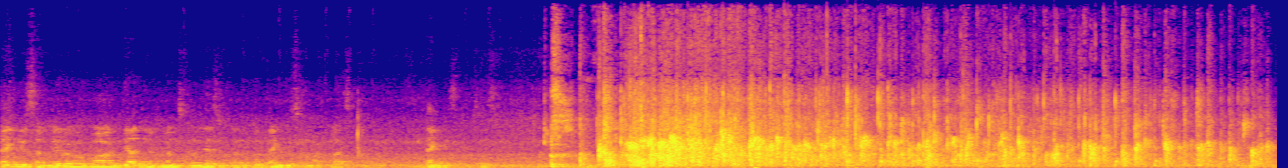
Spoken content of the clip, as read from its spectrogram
Thank you sir. మీరు మా విద్యార్థులకు మంచి సందేశం థ్యాంక్ యూ సార్ మా class thank you sir. Thank you.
